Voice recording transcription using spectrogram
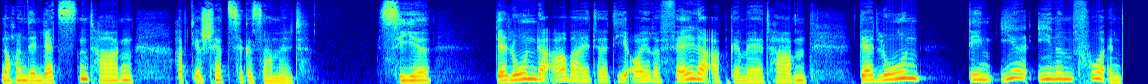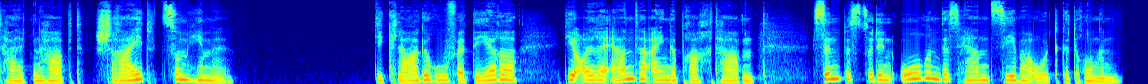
Noch in den letzten Tagen habt ihr Schätze gesammelt. Siehe, der Lohn der Arbeiter, die eure Felder abgemäht haben, der Lohn, den ihr ihnen vorenthalten habt, schreit zum Himmel die Klagerufe derer, die eure Ernte eingebracht haben, sind bis zu den Ohren des Herrn Zebaoth gedrungen.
